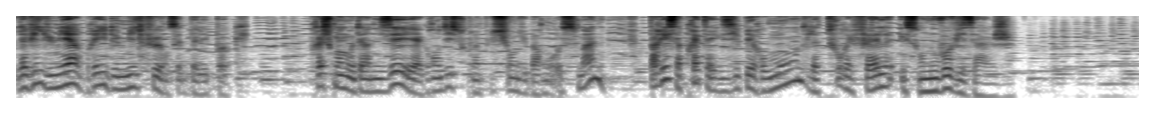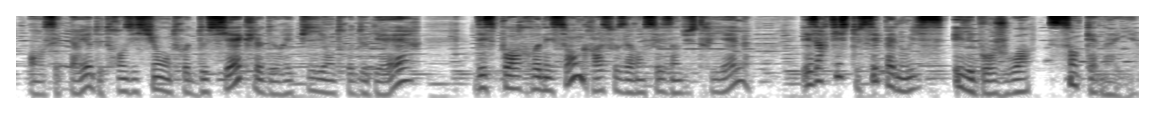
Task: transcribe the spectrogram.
La ville lumière brille de mille feux en cette belle époque. Fraîchement modernisée et agrandie sous l'impulsion du baron Haussmann, Paris s'apprête à exhiber au monde la tour Eiffel et son nouveau visage. En cette période de transition entre deux siècles, de répit entre deux guerres, d'espoir renaissant grâce aux avancées industrielles, les artistes s'épanouissent et les bourgeois s'encanaillent.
